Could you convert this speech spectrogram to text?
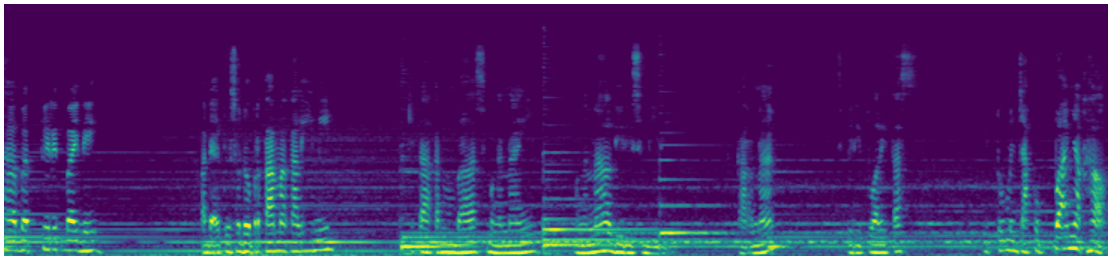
sahabat Spirit by Day. Pada episode pertama kali ini, kita akan membahas mengenai mengenal diri sendiri. Karena spiritualitas itu mencakup banyak hal.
